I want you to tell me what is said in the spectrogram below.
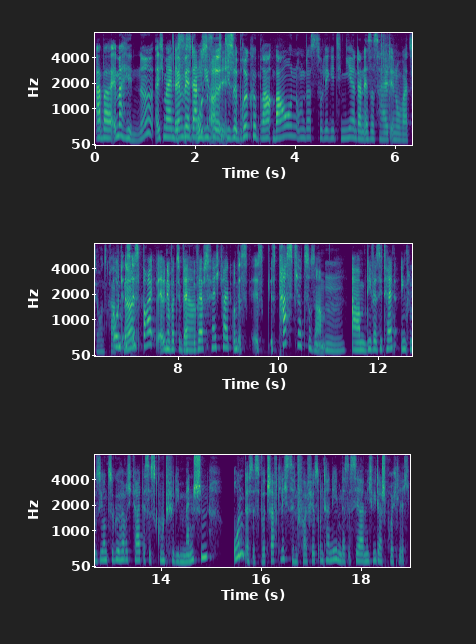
Aber immerhin, ne? Ich meine, wenn wir dann diese, diese Brücke bauen, um das zu legitimieren, dann ist es halt Innovationskraft. Und ne? es ist bei Innovation, ja. Wettbewerbsfähigkeit und es, es, es passt ja zusammen. Mhm. Ähm, Diversität, Inklusion, Zugehörigkeit, es ist gut für die Menschen und es ist wirtschaftlich sinnvoll fürs Unternehmen. Das ist ja nicht widersprüchlich.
